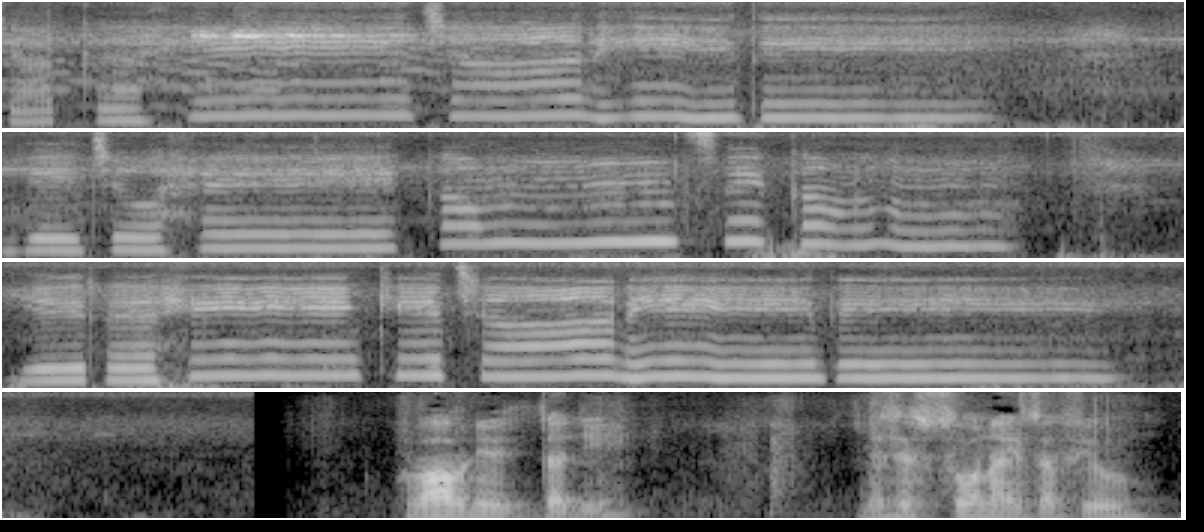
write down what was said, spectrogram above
क्या कहे जाने दे। ये जो है कम से कम ये रहे के जाने दे। Wow, Nivita ji, this is so nice of you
